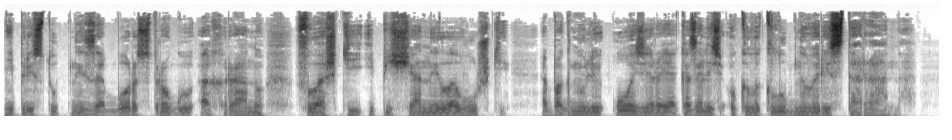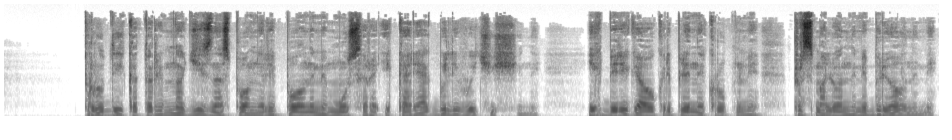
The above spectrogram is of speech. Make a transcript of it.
неприступный забор, строгую охрану, флажки и песчаные ловушки, обогнули озеро и оказались около клубного ресторана — Пруды, которые многие из нас помнили полными мусора и коряк, были вычищены, их берега укреплены крупными просмоленными бревнами.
